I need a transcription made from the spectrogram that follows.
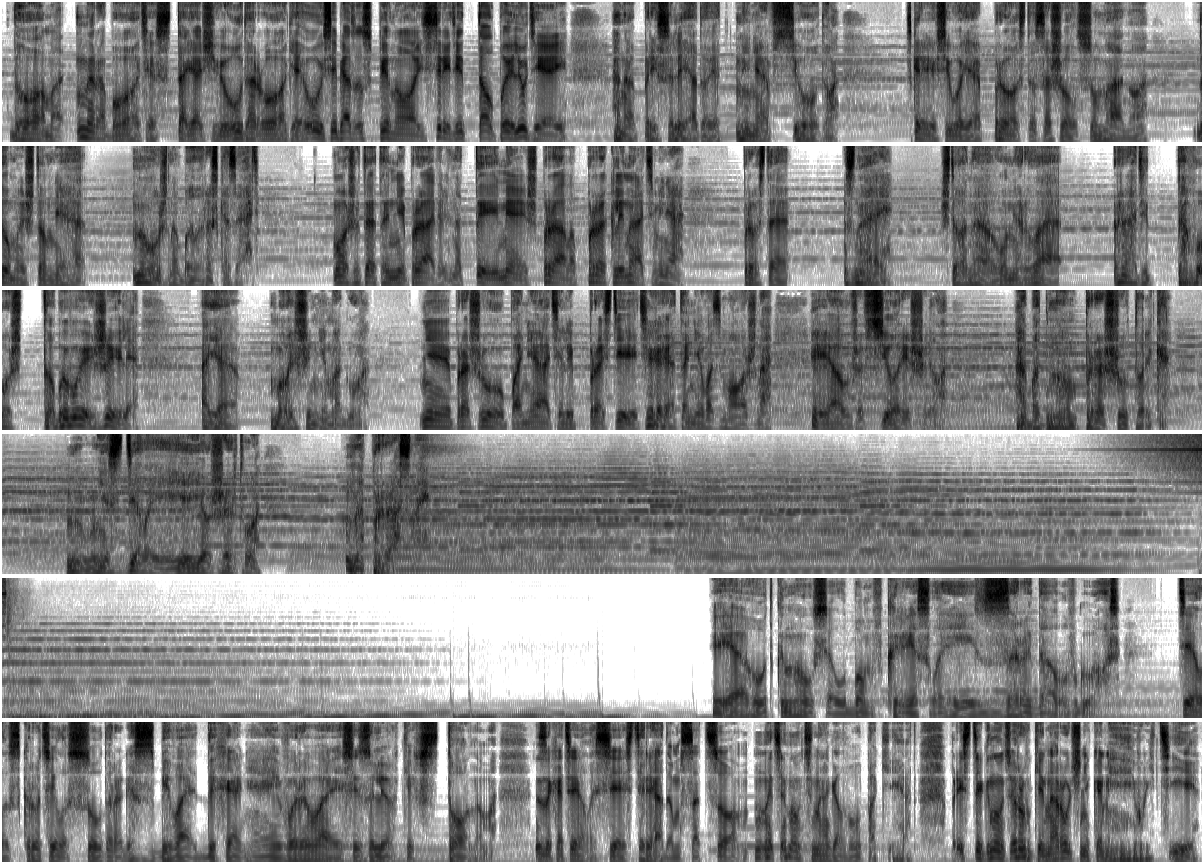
Дома, на работе, стоящую у дороги, у себя за спиной, среди толпы людей. Она преследует меня всюду. Скорее всего, я просто сошел с ума, но думаю, что мне нужно было рассказать. Может, это неправильно, ты имеешь право проклинать меня. Просто знай, что она умерла ради того, чтобы вы жили, а я больше не могу. Не прошу понять или простить, это невозможно. Я уже все решил. Об одном прошу только. Не сделай ее жертву напрасной. Я уткнулся лбом в кресло и зарыдал в голос. Тело скрутило судорога, сбивая дыхание и вырываясь из легких стоном. Захотелось сесть рядом с отцом, натянуть на голову пакет, пристегнуть руки наручниками и уйти.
